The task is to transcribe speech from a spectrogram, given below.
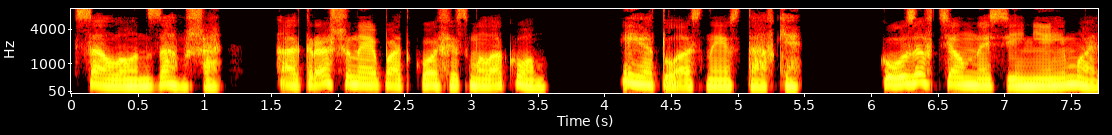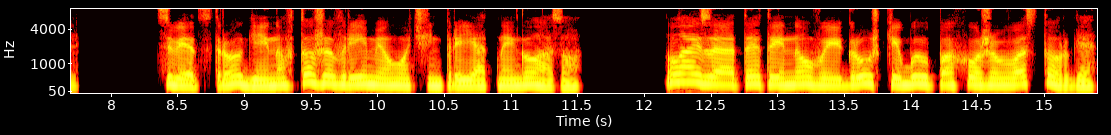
Салон замша, окрашенная под кофе с молоком и атласные вставки. Кузов темно-синий эмаль. Цвет строгий, но в то же время очень приятный глазу. Лайза от этой новой игрушки был, похоже, в восторге.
